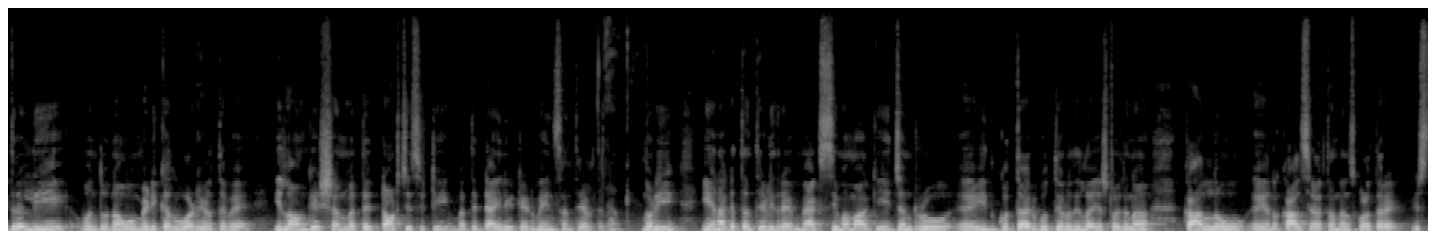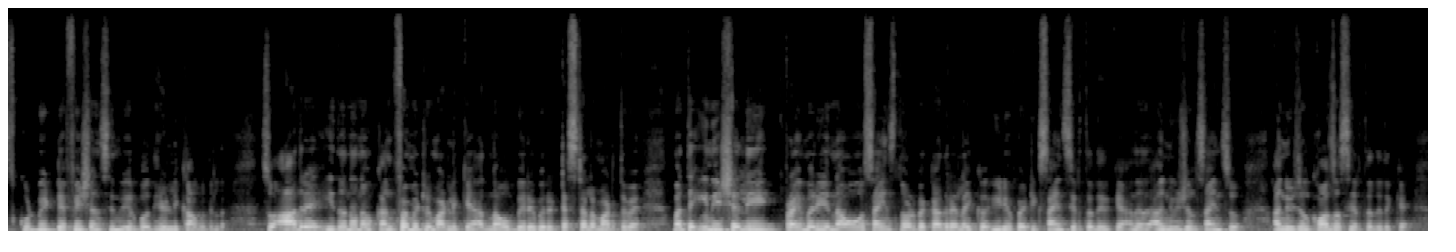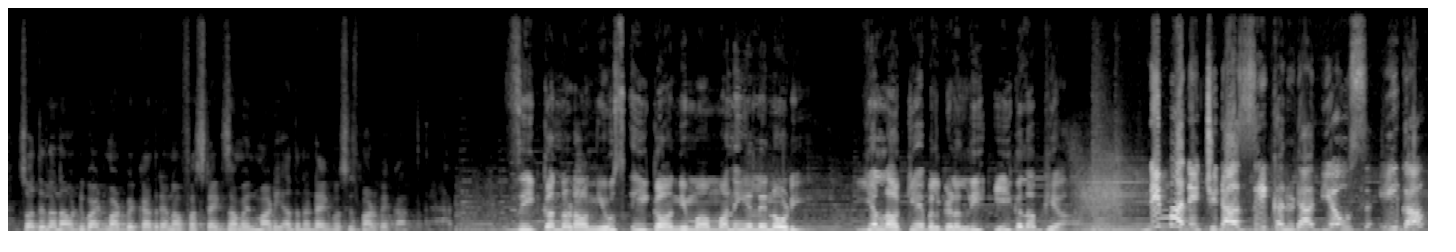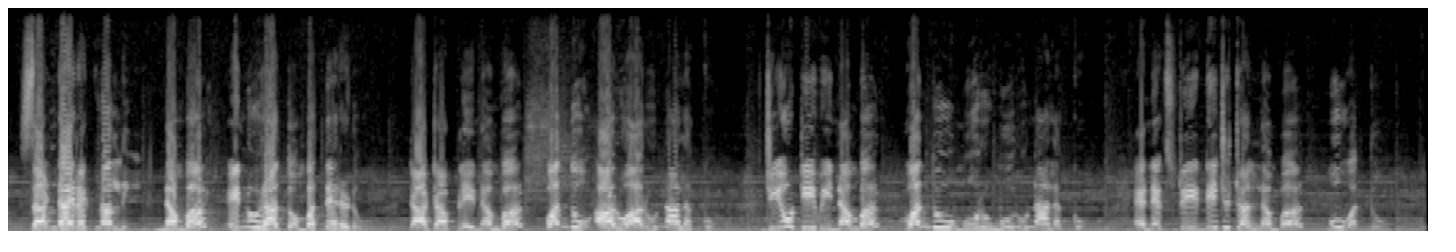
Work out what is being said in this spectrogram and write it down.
ಇದರಲ್ಲಿ ಒಂದು ನಾವು ಮೆಡಿಕಲ್ ವರ್ಡ್ ಹೇಳ್ತೇವೆ ಇಲಾಂಗೇಷನ್ ಮತ್ತು ಟಾಕ್ಸಿಸಿಟಿ ಮತ್ತು ಡೈಲೇಟೆಡ್ ವೇನ್ಸ್ ಅಂತ ಹೇಳ್ತೇವೆ. ನೋಡಿ ಏನಾಗುತ್ತೆ ಅಂತ ಹೇಳಿದರೆ ಮ್ಯಾಕ್ಸಿಮಮ್ ಆಗಿ ಜನರು ಇದು ಗೊತ್ತಾ ಗೊತ್ತಿರೋದಿಲ್ಲ. ಎಷ್ಟೋ ಜನ ಕಾಲು ನೋವು ಏನು ಕಾಲು ಸೆಳೆತ ಅನ್ಸ್ಕೊಳ್ತಾರೆ. ಇಟ್ಸ್ ಕುಡ್ ಬಿ ಡೆಫಿಷಿಯನ್ಸಿನೂ ಇರ್ಬೋದು ಹೇಳಲಿಕ್ಕೆ ಆಗೋದಿಲ್ಲ ಸೊ ಆದರೆ ಇದನ್ನು ನಾವು ಕನ್ಫರ್ಮೇಟ್ರಿ ಮಾಡಲಿಕ್ಕೆ ಅದು ನಾವು ಬೇರೆ ಬೇರೆ ಟೆಸ್ಟ್ ಎಲ್ಲ ಮಾಡ್ತೇವೆ. ಮತ್ತು ಇನಿಷಿಯಲಿ ಪ್ರೈಮರಿ ನಾವು ಸೈನ್ಸ್ ನೋಡಬೇಕಾದ್ರೆ ಲೈಕ್ ಇಡಿಯೋಪ್ಯಾಟಿಕ್ ಸೈನ್ಸ್ ಇರ್ತದೆ ಇದಕ್ಕೆ. ಅಂದರೆ ಅನ್ಯೂಜುವಲ್ ಸೈನ್ಸು ಅನ್ಯೂಜುವಲ್ ಕಾಸಸ್ ಇರ್ತದೆ ಇದಕ್ಕೆ. ಸೊ ಅದೆಲ್ಲ ನಾವು ಡಿವೈಡ್ ಮಾಡಬೇಕಾದ್ರೆ ನಾವು ಫಸ್ಟ್ ಎಕ್ಸಾಮಿನ್ ಮಾಡಿ ಅದನ್ನು ಡಯಾಗ್ನೋಸಿಸ್ ಮಾಡಬೇಕಾಗ್ತದೆ. ಜಿ ಕನ್ನಡ ನ್ಯೂಸ್ ಈಗ ನಿಮ್ಮ ಮನೆಯಲ್ಲೇ ನೋಡಿ. ಎಲ್ಲ ಕೇಬಲ್ಗಳಲ್ಲಿ ಈಗ ಲಭ್ಯ. ನಿಮ್ಮ ನೆಚ್ಚಿನ ಜಿ ಕನ್ನಡ ನ್ಯೂಸ್ ಈಗ ಸನ್ ಡೈರೆಕ್ಟ್ನಲ್ಲಿ ನಂಬರ್ ಇನ್ನೂರ ತೊಂಬತ್ತೆರಡು. ಟಾಟಾ ಪ್ಲೇ ನಂಬರ್ ಒಂದು ಆರು ಆರು ನಾಲ್ಕು. ಜಿಯೋ ಟಿವಿ ನಂಬರ್ ಒಂದು ಮೂರು ಮೂರು ನಾಲ್ಕು. N X T digital number ಮೂವತ್ತು.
